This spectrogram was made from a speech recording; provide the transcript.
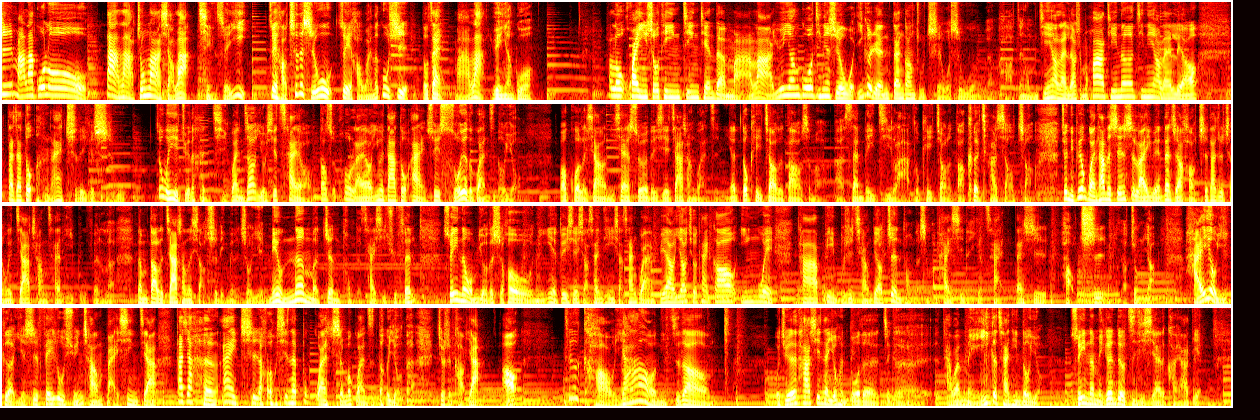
吃麻辣锅喽！大辣、中辣、小辣，请随意。最好吃的食物，最好玩的故事，都在麻辣鸳鸯锅。Hello，欢迎收听今天的麻辣鸳鸯锅。今天是由我一个人担纲主持，我是吴文文。好，那我们今天要来聊什么话题呢？今天要来聊大家都很爱吃的一个食物。这我也觉得很奇怪，你知道有些菜哦，到时后来哦，因为大家都爱，所以所有的馆子都有。包括了像你现在所有的一些家常馆子，你要都可以叫得到什么啊、呃、三杯鸡啦，都可以叫得到客家小炒，就你不用管它的身世来源，但只要好吃，它就成为家常菜的一部分了。那么到了家常的小吃里面的时候，也没有那么正统的菜系区分。所以呢，我们有的时候你也对一些小餐厅、小餐馆不要要求太高，因为它并不是强调正统的什么派系的一个菜，但是好吃比较重要。还有一个也是飞入寻常。百姓家，大家很爱吃，然后现在不管什么馆子都有的，就是烤鸭。好，这个烤鸭哦，你知道，我觉得它现在有很多的这个台湾每一个餐厅都有，所以呢，每个人都有自己喜爱的烤鸭店。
